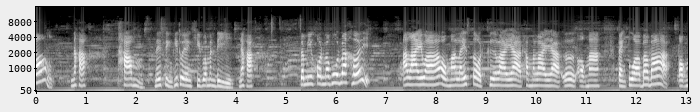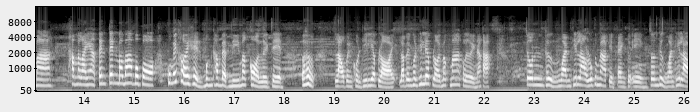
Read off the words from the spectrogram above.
ต้องนะคะทำในสิ่งที่ตัวเองคิดว่ามันดีนะคะ จะมีคนมาพูดว่าเฮ้ยอะไรวะออกมาไลฟ์สดคืออะไรอะทำอะไรอะเออ ออกมาแต่งตัวบ้าๆออกมาทำอะไรอะเต้นเต้นๆบ้าๆบอๆกูไม่เคยเห็นมึงทำแบบนี้มาก่อนเลยเจน เออ เราเป็นคนที่เรียบร้อย เราเป็นคนที่เรียบร้อยมากๆเลยนะคะ จนถึงวันที่เราลุกขึ้นมาเปลี่ยนแปลงตัวเอง จนถึงวันที่เรา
